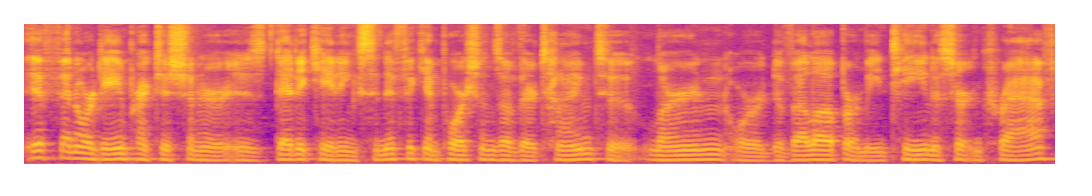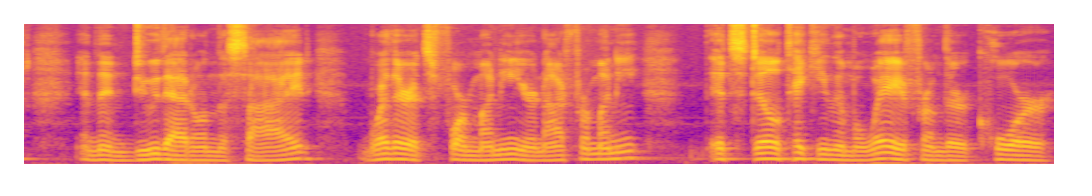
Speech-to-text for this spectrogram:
If an ordained practitioner is dedicating significant portions of their time to learn or develop or maintain a certain craft and then do that on the side, whether it's for money or not for money, it's still taking them away from their core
